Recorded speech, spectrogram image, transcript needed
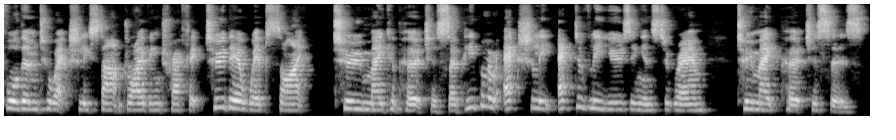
for them to actually start driving traffic to their website to make a purchase. So people are actually actively using Instagram to make purchases.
